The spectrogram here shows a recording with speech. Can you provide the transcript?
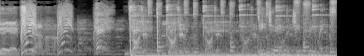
DJ X Dana. DJ in the Jeep remix.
